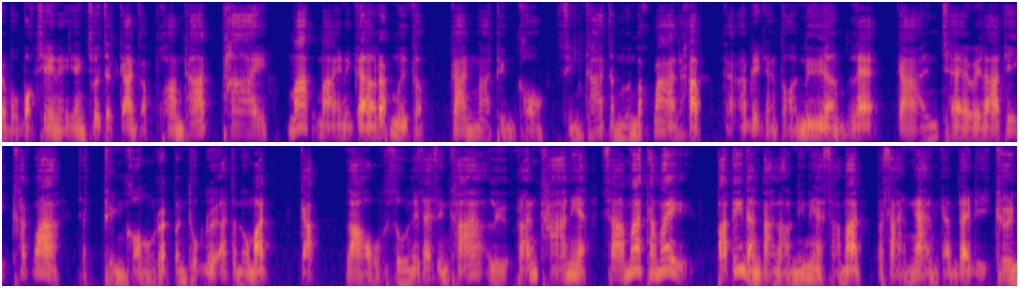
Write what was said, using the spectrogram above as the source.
ระบบบล็อกเชนเนี่ยยังช่วยจัดการกับความท้าทายมากมายในการรับมือกับการมาถึงของสินค้าจำนวนมากๆนะครับ การอัปเดตอย่างต่อเนื่อง และการแชร์เวลาที่คาดว่าจะถึงของรถบรรทุกโดยอัตโนมัติ กับเราศูนย์กระจายสินค้าหรือร้านค้าเนี่ยสามารถทำให้ ปาร์ตี้ต่างๆ เหล่านี้เนี่ยสามารถประสานงานกันได้ดีขึ้น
